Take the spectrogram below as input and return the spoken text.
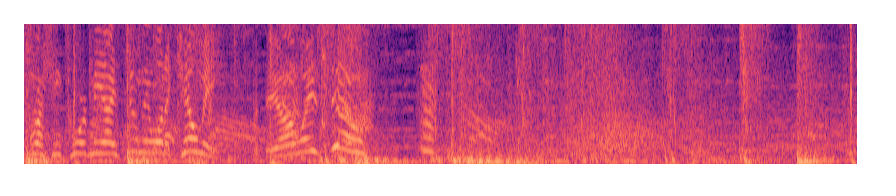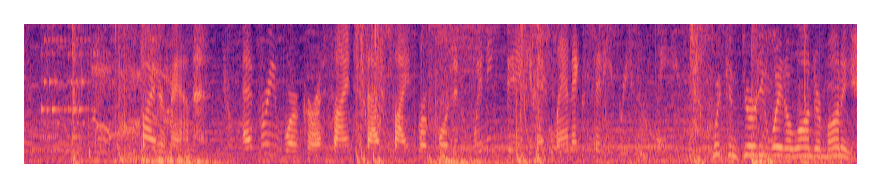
Mob rushing toward me, I assume they want to kill me. But they always do. Spider-Man, every worker assigned to that site reported winning big in Atlantic City recently. Quick and dirty way to launder money.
